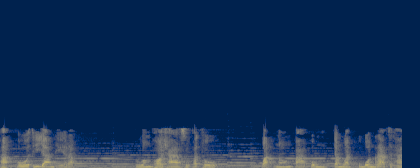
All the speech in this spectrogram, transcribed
พระโพธิยานเถระ หลวงพ่อชาสุพัทโท วัดหนองป่าพงจังหวัดอุบลราชธา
